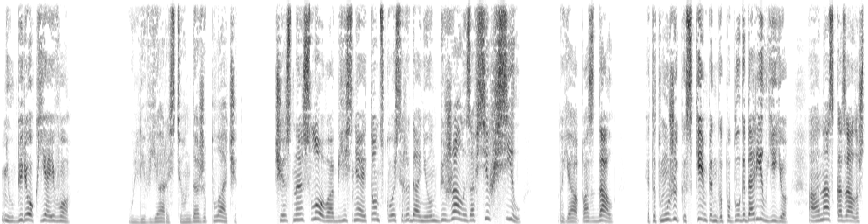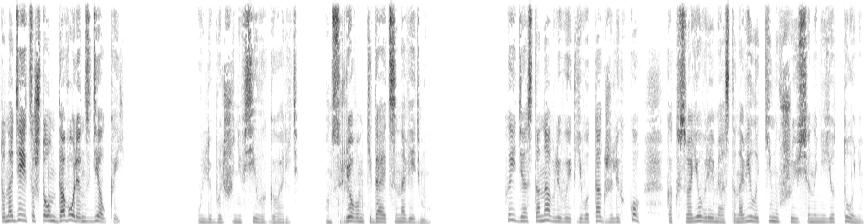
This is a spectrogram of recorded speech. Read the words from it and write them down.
Не уберег я его. Улли в ярости, он даже плачет. Честное слово, объясняет он сквозь рыдание, он бежал изо всех сил. Но я опоздал. Этот мужик из кемпинга поблагодарил ее, а она сказала, что надеется, что он доволен сделкой. Улли больше не в силах говорить. Он с ревом кидается на ведьму. Хейди останавливает его так же легко, как в свое время остановила кинувшуюся на нее Тоню.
